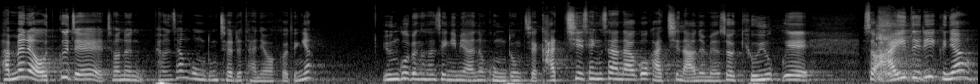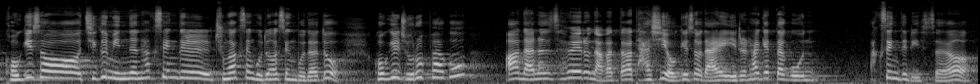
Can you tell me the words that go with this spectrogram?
반면에 엊그제 저는 변상 공동체를 다녀왔거든요. 윤구병 선생님이 하는 공동체 같이 생산하고 같이 나누면서 교육에 그래서 아이들이 그냥 거기서 지금 있는 학생들 중학생 고등학생보다도 거길 졸업하고 아 나는 사회로 나갔다가 다시 여기서 나의 일을 하겠다고 온 학생들이 있어요.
